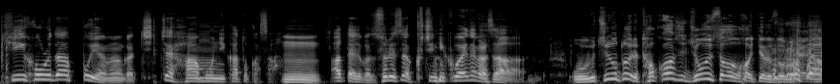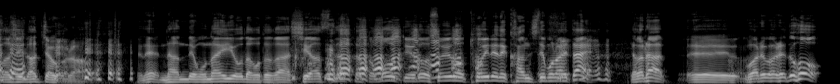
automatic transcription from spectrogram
キーホルダーっぽいやのなんかちっちゃいハーモニカとかさ、うん、あったりとかそれさ口に加えながらさおうちのトイレ高橋ジョイさんが入ってるぞみたいな話になっちゃうから。ね何でもないようなことが幸せだったと思うっていうのをそういうのをトイレで感じてもらいたい。だから、えー我々のお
